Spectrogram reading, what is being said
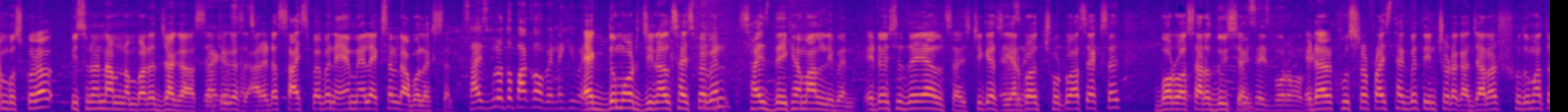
এমবস করা পিছনে নাম নাম্বারের জায়গা আছে ঠিক আছে, আছে? আর এটা সাইজ পাবেন M L XL double XL সাইজগুলো তো পাকা হবে নাকি ভাই? একদম অরিজিনাল সাইজ পাবেন সাইজ দেখে মাল নেবেন। এটা হচ্ছে যে এল সাইজ ঠিক আছে? এরপর ছোট আছে এক সাইজ বড় আছে আরও দুই সাইজ সাইজ বড় হবে। এটার খুচরা প্রাইস থাকবে তিনশো টাকা। যারা শুধুমাত্র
